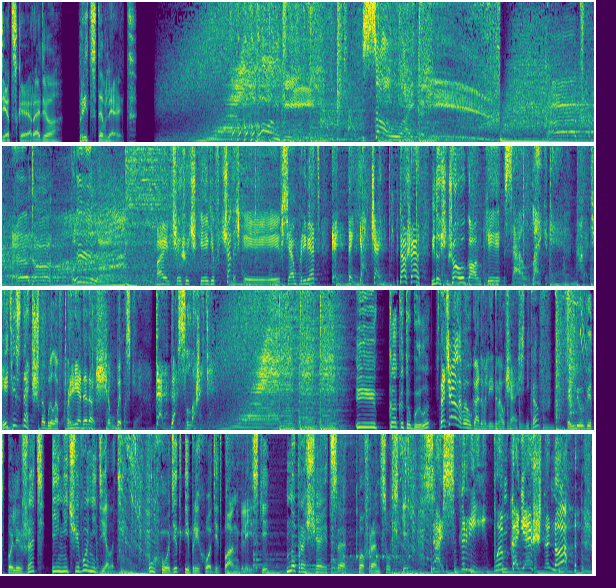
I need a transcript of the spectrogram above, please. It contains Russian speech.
Детское радио представляет Гонки за лайками. Как это было? Мальчишечки и девчоночки, всем привет! Это я, Чайник Кипитоша, ведущий шоу «Гонки за лайками». Хотите знать, что было в предыдущем выпуске? Тогда слушайте. И как это было? Сначала вы угадывали имена участников, Любит полежать и ничего не делать. Уходит и приходит по-английски, но прощается по-французски. со скрипом, конечно, но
